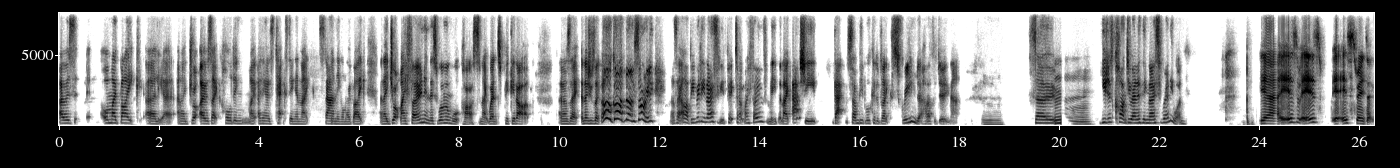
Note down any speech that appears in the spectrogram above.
I was on my bike earlier, and I dropped. I was like holding my. I think I was texting and like standing on my bike, and I dropped my phone, and this woman walked past, and I went to pick it up, and I was like, and then she was like, "Oh God, no, sorry." And I was like, "Oh, it'd be really nice if you'd picked up my phone for me," but like actually, that some people could have like screamed at her for doing that. Mm. So Mm. you just can't do anything nice for anyone. Yeah, it is. It is. It is strange. Like,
